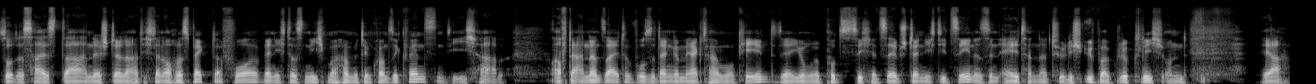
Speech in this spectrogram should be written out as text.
So, das heißt, da an der Stelle hatte ich dann auch Respekt davor, wenn ich das nicht mache mit den Konsequenzen, die ich habe. Auf der anderen Seite, wo sie dann gemerkt haben, okay, der Junge putzt sich jetzt selbstständig die Zähne, sind Eltern natürlich überglücklich und ja,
